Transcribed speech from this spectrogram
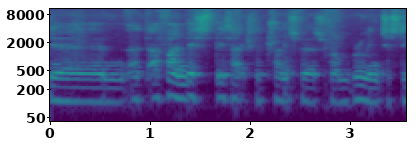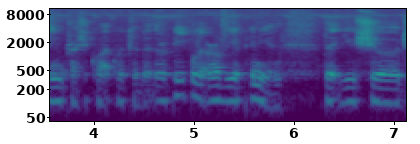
Um, I, I, find this this actually transfers from brewing to steam pressure quite quickly. But there are people that are of the opinion that you should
